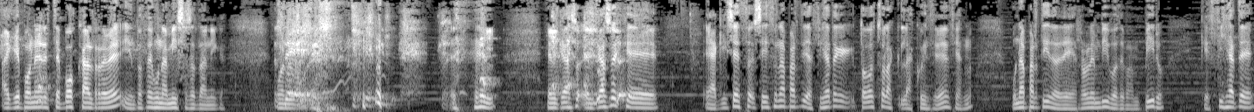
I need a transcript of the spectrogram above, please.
hay que poner este podcast al revés y entonces es una misa satánica. Bueno, el, el, caso, el caso es que eh, aquí se, se hizo una partida, fíjate que todo esto las, las coincidencias, ¿no? Una partida de rol en vivo de vampiro, que fíjate,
